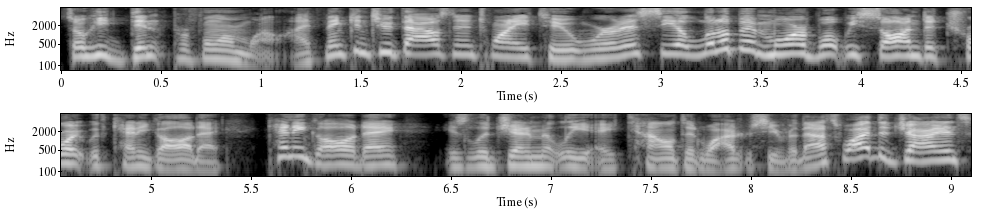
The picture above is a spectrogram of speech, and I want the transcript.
so he didn't perform well. I think in 2022, we're going to see a little bit more of what we saw in Detroit with Kenny Golladay. Kenny Golladay is legitimately a talented wide receiver. That's why the Giants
